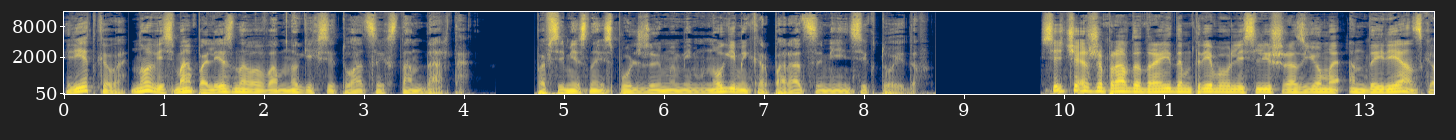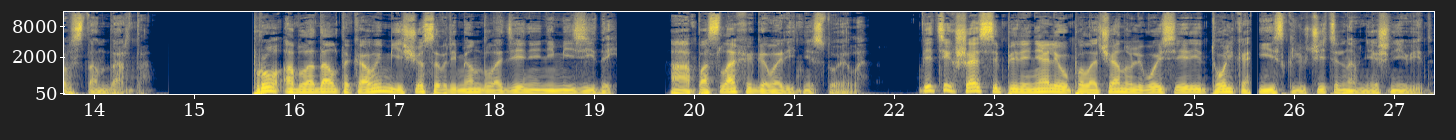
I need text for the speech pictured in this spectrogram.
редкого, но весьма полезного во многих ситуациях стандарта, повсеместно используемыми многими корпорациями инсектоидов. Сейчас же, правда, дроидам требовались лишь разъемы андерианского стандарта. Про обладал таковым еще со времен владения Немезидой, а о послах и говорить не стоило. Ведь их шасси переняли у палача нулевой серии только и исключительно внешний вид.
